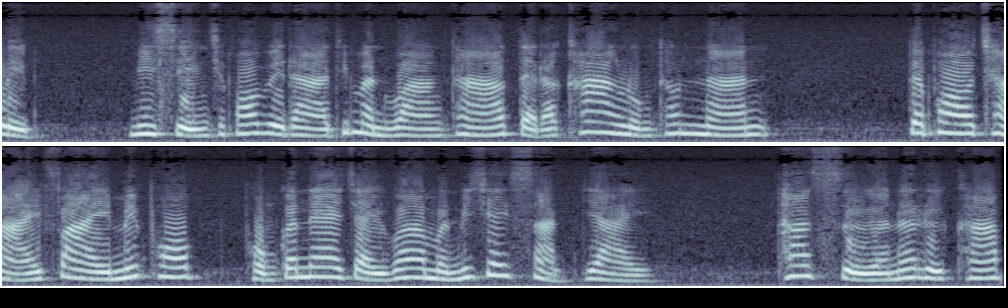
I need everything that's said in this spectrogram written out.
กลิบ มีเสียงเฉพาะเวลาที่มันวางเท้าแต่ละข้างลงเท่านั้น แต่พอฉายไฟไม่พบ ผมก็แน่ใจว่ามันไม่ใช่สัตว์ใหญ่ ถ้าเสือนะหรือครับ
